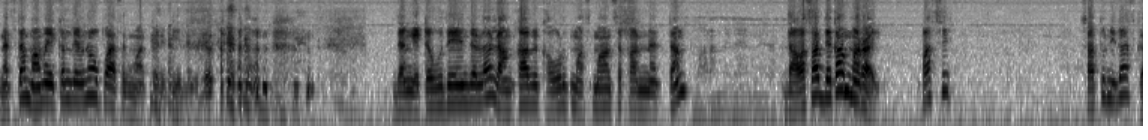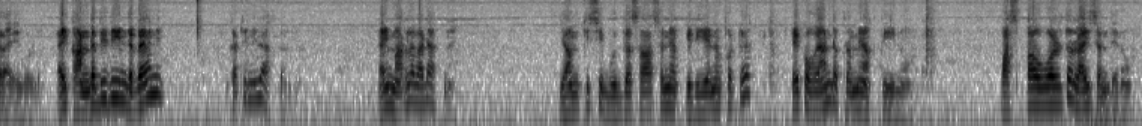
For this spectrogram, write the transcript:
නැත්තම් මම එකඟ වෙනවා උපාසක මාත්‍යට කියන්නේ. දැන් ඊට උදේ ඉඳලා ලංකාවේ කවුරුත් මස් මාංශ කන්නේ නැත්තම් දවස් දෙකක් මරයි. පස්සේ සතු නිදාස් කරයි ඒගොල්ලෝ. ඇයි කණ්ඩ දිදී ඉන්න බෑනේ. එකට නිදාස් කරන්න. ඇයි මරලා වැඩක් නැහැ. යම්කිසි බුද්ධ ශාසනයක් පිරිනකොට ඒක හොයන්න ක්‍රමයක් තියෙනවා. පස්පව් වලට ලයිසන් දෙනවා.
